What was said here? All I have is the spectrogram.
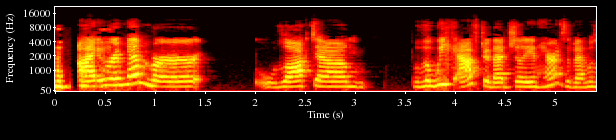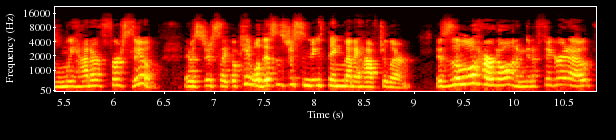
I remember lockdown, well, the week after that Jillian Harris event was when we had our first Zoom. It was just like, okay, well, this is just a new thing that I have to learn. This is a little hurdle and I'm going to figure it out.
